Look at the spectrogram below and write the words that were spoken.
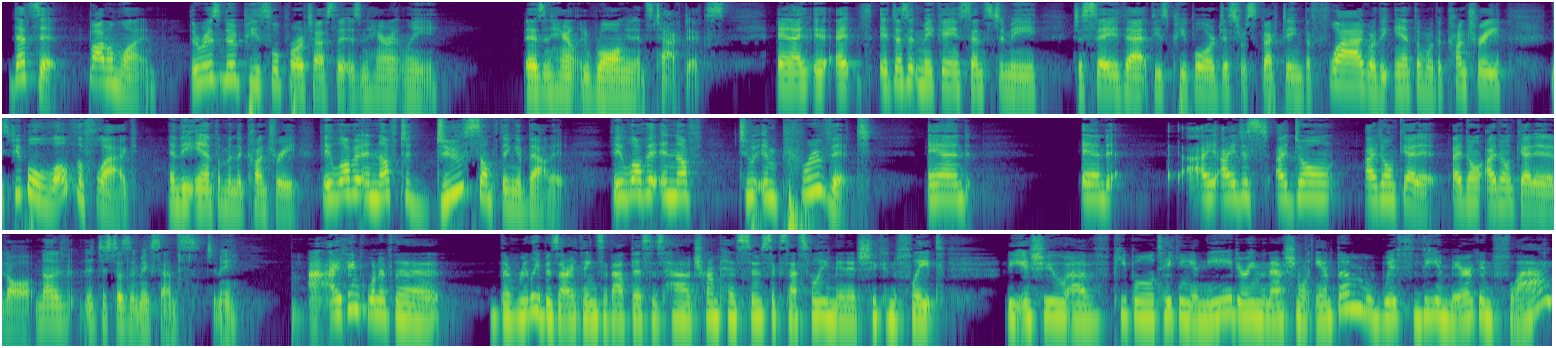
That's it. Bottom line. There is no peaceful protest that is inherently, that is inherently wrong in its tactics. And I, it, it, it doesn't make any sense to me to say that these people are disrespecting the flag or the anthem or the country. These people love the flag and the anthem and the country. They love it enough to do something about it. They love it enough to improve it. And, and I, I just, I don't, I don't get it. I don't, I don't get it at all. None of it, just doesn't make sense to me. I think one of the the really bizarre things about this is how Trump has so successfully managed to conflate the issue of people taking a knee during the national anthem with the American flag.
